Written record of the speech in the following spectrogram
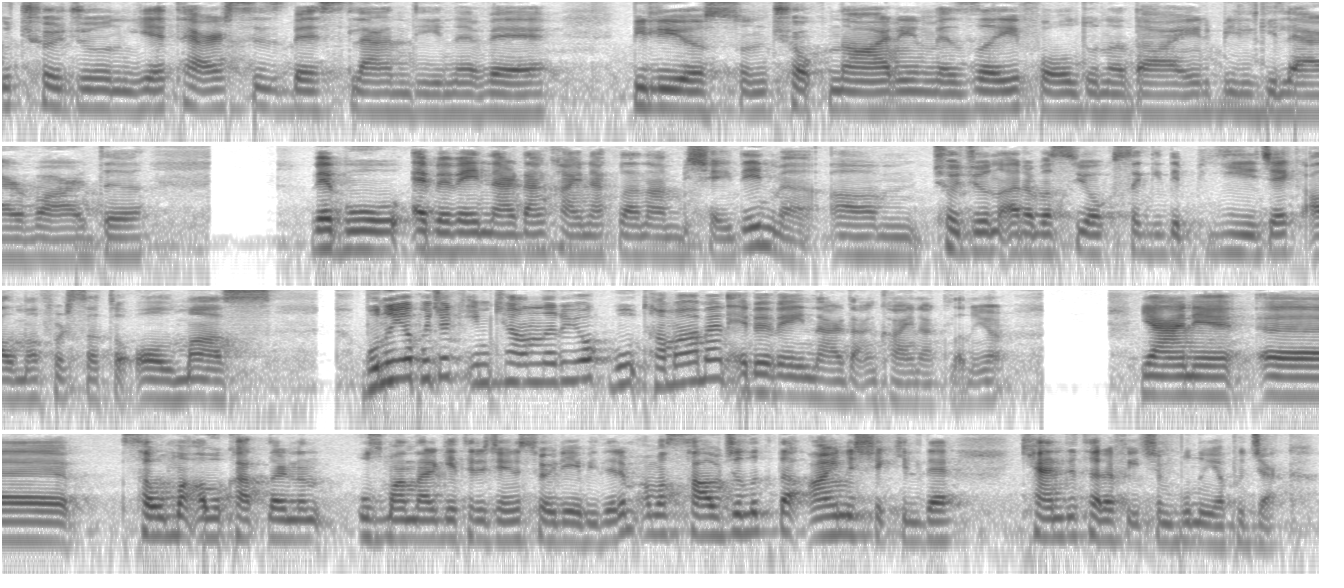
bu çocuğun yetersiz beslendiğine ve biliyorsun çok narin ve zayıf olduğuna dair bilgiler vardı. Ve bu ebeveynlerden kaynaklanan bir şey değil mi? Um, çocuğun arabası yoksa gidip yiyecek alma fırsatı olmaz. Bunu yapacak imkanları yok. Bu tamamen ebeveynlerden kaynaklanıyor. Yani e, savunma avukatlarının uzmanlar getireceğini söyleyebilirim ama savcılık da aynı şekilde kendi tarafı için bunu yapacak.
